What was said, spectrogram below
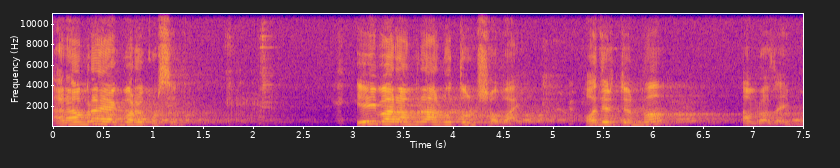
আর আমরা একবারও করছি না। এইবার আমরা নতুন সবাই। হজের জন্য আমরা যাইব।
